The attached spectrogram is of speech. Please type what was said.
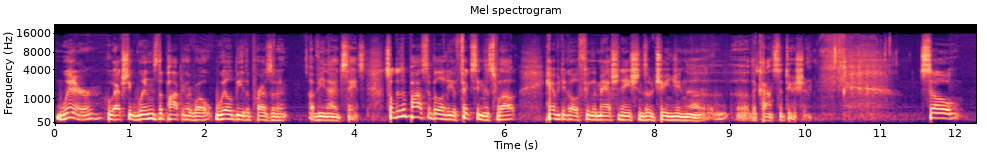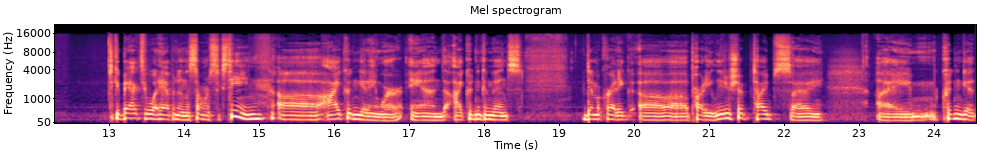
winner, who actually wins the popular vote, will be the president of the United States. So there's a possibility of fixing this without having to go through the machinations of changing the uh, the Constitution. So to get back to what happened in the summer of 16, uh, I couldn't get anywhere, and I couldn't convince Democratic uh, Party leadership types. I I couldn't get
